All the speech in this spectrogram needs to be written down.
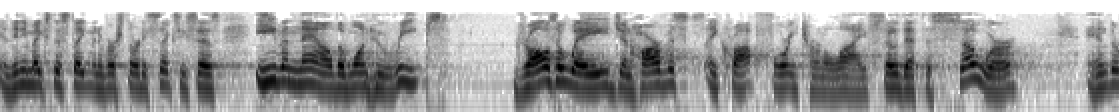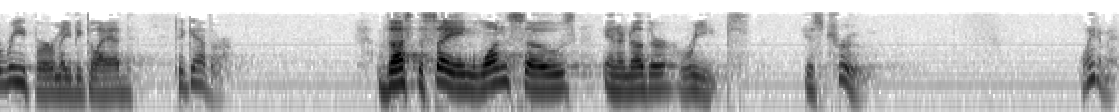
And then he makes this statement in verse 36. He says, Even now, the one who reaps draws a wage and harvests a crop for eternal life, so that the sower and the reaper may be glad together. Thus, the saying, one sows and another reaps, is true. Wait a minute.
